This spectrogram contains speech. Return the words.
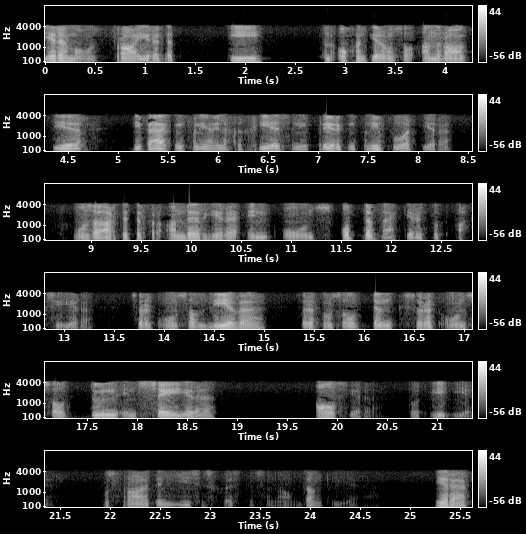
Here, maar ons vra, Here, dat U vanoggend, Here, ons sal aanraak deur die werking van die Heilige Gees en die prediking van U woord, Here, om ons harte te verander, Here, en ons op te wek, Here, tot aksie, Here, sodat ons sal lewe, sodat ons sal dink, sodat ons sal doen en sê, Here, als, Here, tot U eer. Ons vra dit in Jesus Christus se naam. Dankie, Here. Here, ek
